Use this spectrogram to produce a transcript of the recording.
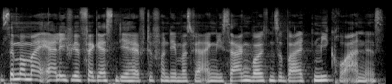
sind wir mal ehrlich, wir vergessen die Hälfte von dem, was wir eigentlich sagen wollten, sobald ein Mikro an ist.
